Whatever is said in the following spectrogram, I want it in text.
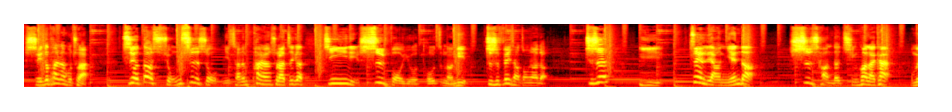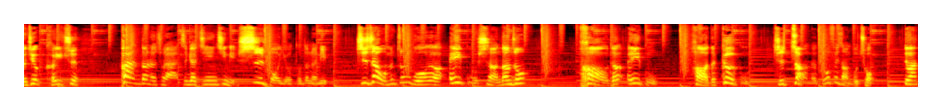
谁都判断不出来。只有到熊市的时候，你才能判断出来这个基金经理是否有投资能力，这是非常重要的。其实以这两年的市场的情况来看，我们就可以去判断得出来这个基金经理是否有投资能力。其实，在我们中国的 A 股市场当中，好的 A 股、好的个股其实涨得都非常不错，对吧？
